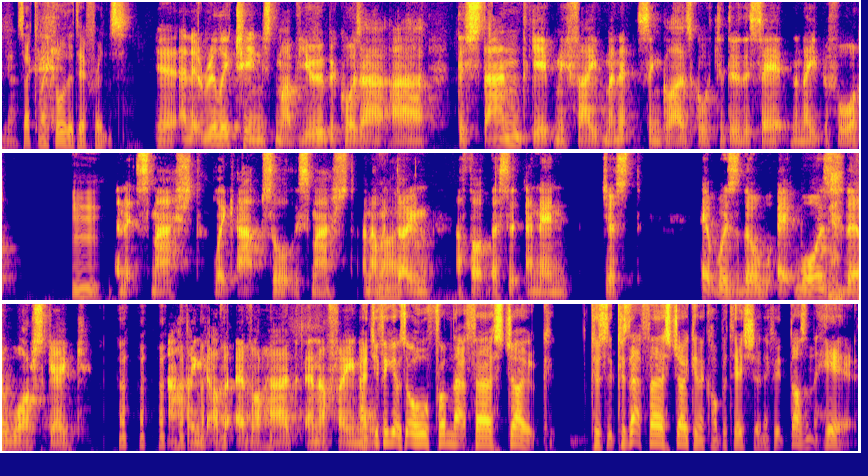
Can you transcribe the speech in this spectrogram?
Yeah. so that can make all the difference. Yeah, and it really changed my view because I, I the stand gave me five minutes in Glasgow to do the set the night before, Mm. and it smashed like absolutely smashed. And I went Right. down. I thought this, and then just it was the it was the worst gig I think I've ever had in a final. And do you think it was all from that first joke? Because because that first joke in a competition, if it doesn't hit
